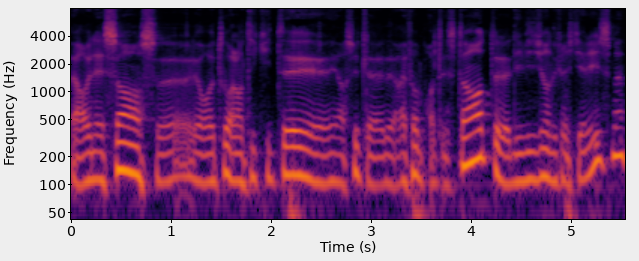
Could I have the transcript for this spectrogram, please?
la Renaissance, euh, le retour à l'Antiquité et ensuite la, réforme protestante, la division du christianisme,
